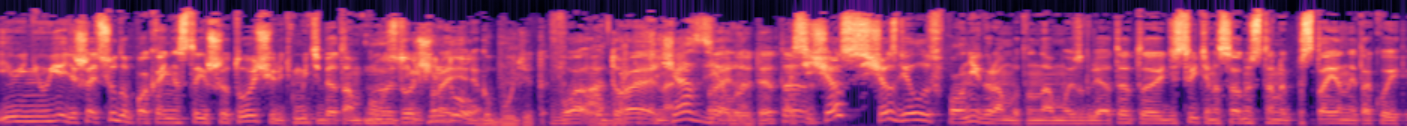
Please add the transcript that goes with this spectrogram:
и не уедешь отсюда, пока не стоишь эту очередь, мы тебя там полностью это очень проверим. долго будет. В- А правильно, сейчас правильно. делают, это- А сейчас, сейчас делают вполне грамотно, на мой взгляд. Это действительно, с одной стороны, постоянный такой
